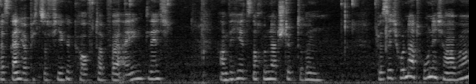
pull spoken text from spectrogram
Ich weiß gar nicht, ob ich zu viel gekauft habe, weil eigentlich haben wir hier jetzt noch 100 Stück drin. Bis ich 100 Honig habe,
